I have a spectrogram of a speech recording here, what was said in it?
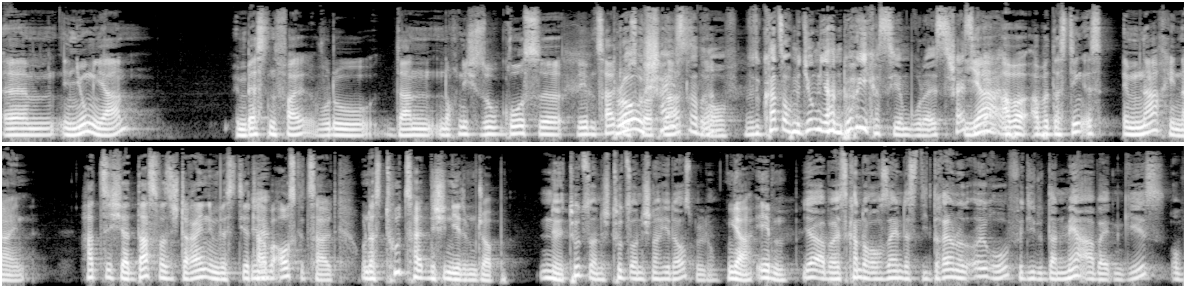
ähm, in jungen Jahren, im besten Fall, wo du dann noch nicht so große Bro, Lebenshaltungskosten scheiß hast. da ne? drauf. Du kannst auch mit jungen Jahren Burger kassieren, Bruder. Ist scheißegal. Ja, aber, aber das Ding ist, im Nachhinein hat sich ja das, was ich da rein investiert Ja. habe, ausgezahlt. Und das tut's halt nicht in jedem Job. Nö, tut's auch nicht. Tut's auch nicht nach jeder Ausbildung. Ja, eben. Ja, aber es kann doch auch sein, dass die 300 Euro, für die du dann mehr arbeiten gehst, ob,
